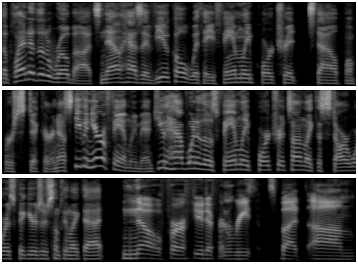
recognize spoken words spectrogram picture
the planet of the robots now has a vehicle with a family portrait style bumper sticker. Now, Stephen, you're a family man. Do you have one of those family portraits on, like the Star Wars figures or something like that? No, for a few different reasons, but um,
